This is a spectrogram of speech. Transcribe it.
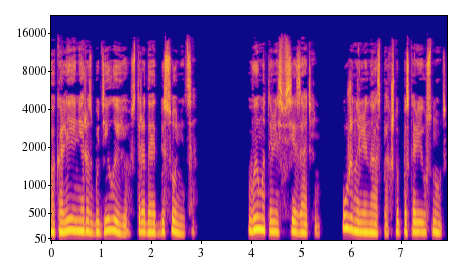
пока Лия не разбудила ее, страдает бессонница. Вымотались все за день. Ужинали наспех, чтобы поскорее уснуть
